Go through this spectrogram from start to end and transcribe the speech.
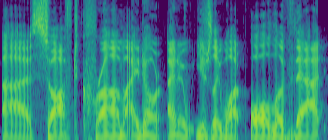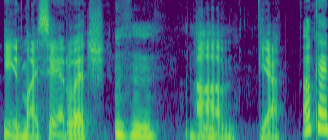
Uh, soft crumb. I don't. I don't usually want all of that in my sandwich. Mm-hmm. Um, yeah, Okay.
